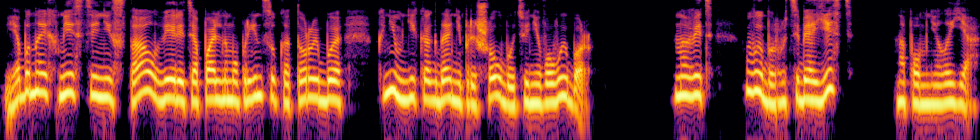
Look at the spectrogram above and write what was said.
Я бы на их месте не стал верить опальному принцу, который бы к ним никогда не пришел, будь у него выбор. Но ведь выбор у тебя есть, напомнила я.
